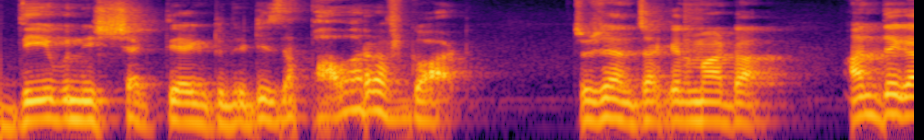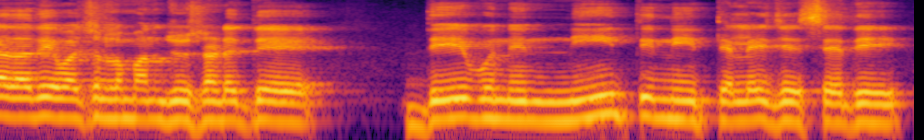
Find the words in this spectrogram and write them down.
దేవుని శక్తి అయి ఉంటుంది. It is the power of God చూశాను చక్కని మాట. అంతేకాదు అదే వచనంలో మనం చూసినట్టయితే దేవుని నీతిని తెలియజేసేది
